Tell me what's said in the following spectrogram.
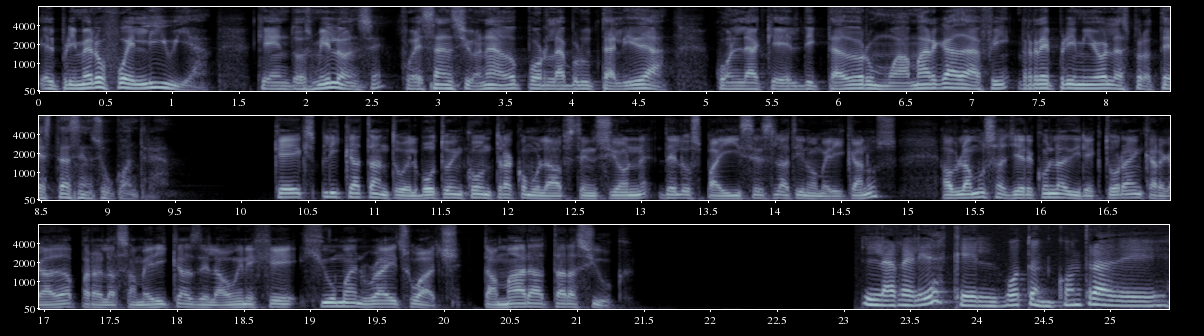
El primero fue Libia, que en 2011 fue sancionado por la brutalidad con la que el dictador Muammar Gaddafi reprimió las protestas en su contra. ¿Qué explica tanto el voto en contra como la abstención de los países latinoamericanos? Hablamos ayer con la directora encargada para las Américas de la ONG Human Rights Watch, Tamara Tarasiuk. La realidad es que el voto en contra de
